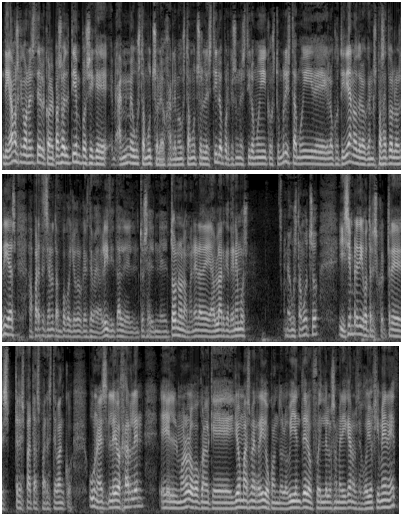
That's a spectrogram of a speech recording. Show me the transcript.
digamos que con este con el paso del tiempo sí que a mí me gusta mucho Leo Harlem, me gusta mucho el estilo porque es un estilo muy costumbrista, muy de lo cotidiano, de lo que nos pasa todos los días. Aparte se nota un poco, yo creo que es de Valladolid y tal, el- entonces el, el tono, la manera de hablar que tenemos me gusta mucho y siempre digo tres, tres, tres patas para este banco. Una es Leo Harlem, el monólogo con el que yo más me he reído cuando lo vi entero fue el de los americanos de Goyo Jiménez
